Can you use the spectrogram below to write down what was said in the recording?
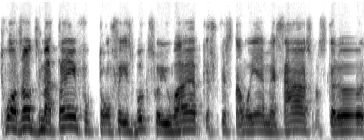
3 heures du matin, il faut que ton Facebook soit ouvert, que je puisse t'envoyer un message parce que là,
